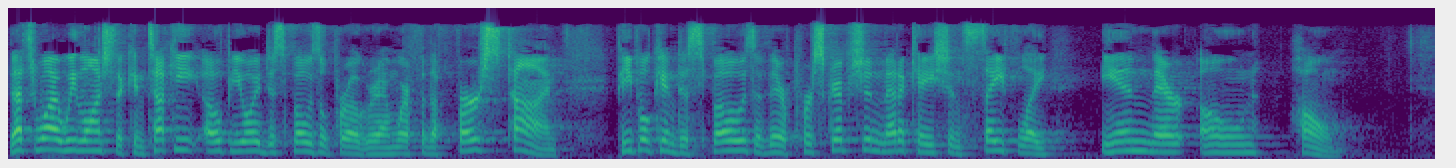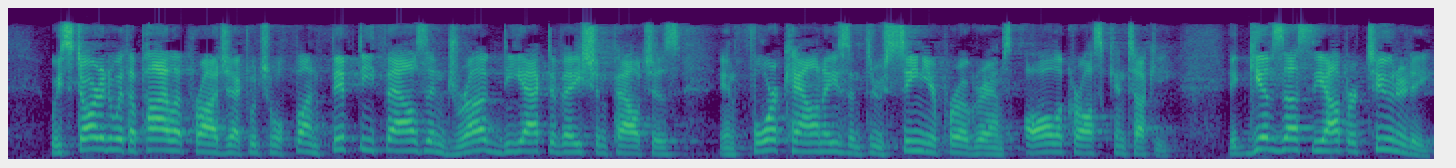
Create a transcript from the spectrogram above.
That's why we launched the Kentucky Opioid Disposal Program, where for the first time, people can dispose of their prescription medication safely in their own home. We started with a pilot project which will fund 50,000 drug deactivation pouches in four counties and through senior programs all across Kentucky. It gives us the opportunity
